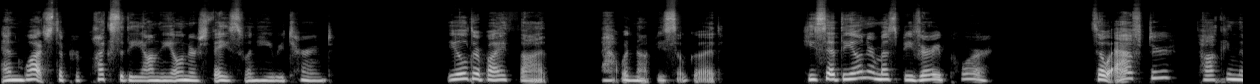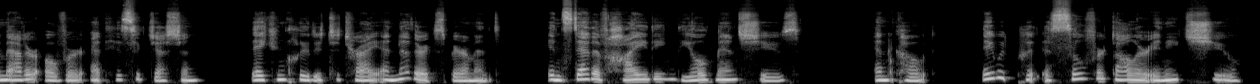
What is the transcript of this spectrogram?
and watch the perplexity on the owner's face when he returned. The older boy thought that would not be so good. He said the owner must be very poor so after talking the matter over at his suggestion, they concluded to try another experiment. Instead of hiding the old man's shoes and coat, they would put a silver dollar in each shoe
